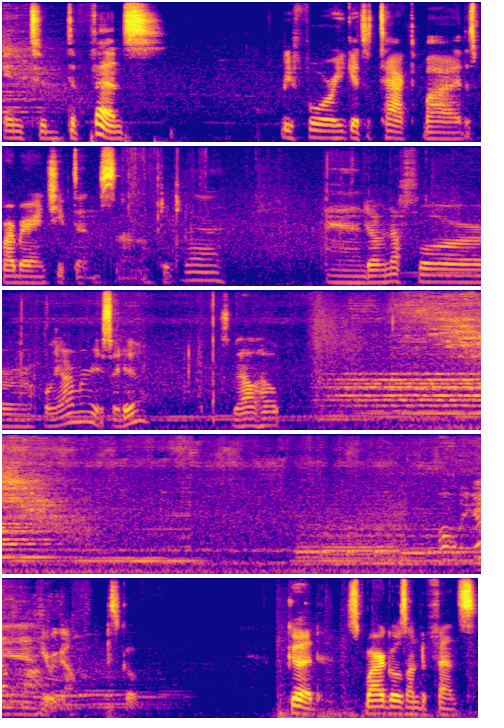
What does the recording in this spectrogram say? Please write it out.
into defense before he gets attacked by this barbarian chieftain. So, da-da-da. And do I have enough for holy armor? Yes, I do. So that'll help. And here we go. Let's go. Good. Squire goes on defense.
